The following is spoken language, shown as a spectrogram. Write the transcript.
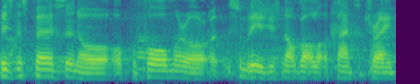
business person or, or performer or somebody who's just not got a lot of time to train,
